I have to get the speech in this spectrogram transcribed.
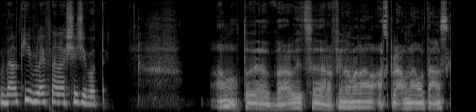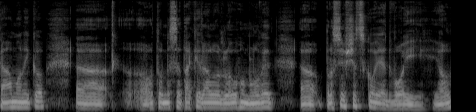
velký vliv na naše životy? Ano, to je velice rafinovaná a správná otázka, Moniko. Eh, o tom by se taky dalo dlouho mluvit. Eh, prostě všecko je dvojí. Jo?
